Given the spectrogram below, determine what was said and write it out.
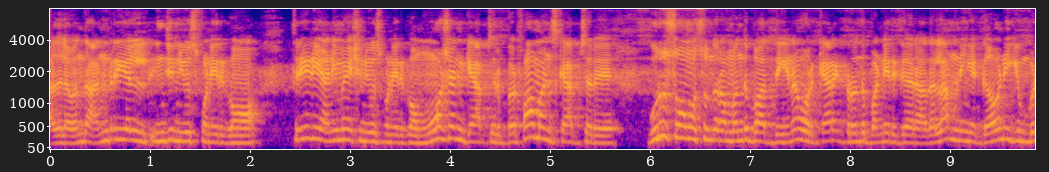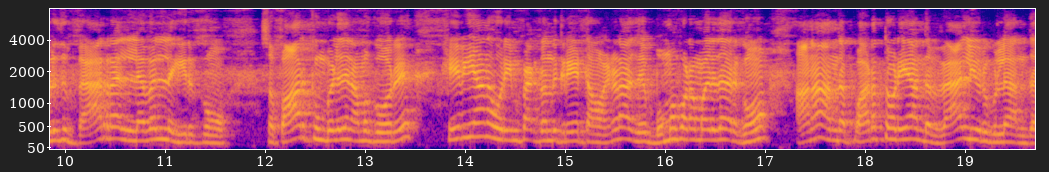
அதில் வந்து அன்ரியல் இன்ஜின் யூஸ் பண்ணியிருக்கோம். த்ரீ டி அனிமேஷன் யூஸ் பண்ணியிருக்கோம். Motion capture performance capture Guru Somasundaram வந்து பார்த்தீங்கன்னா ஒரு கேரக்டர் வந்து பண்ணியிருக்காரு. அதெல்லாம் நீங்கள் கவனிக்கும் பொழுது வேறு லெவலில் இருக்கும். ஸோ பார்க்கும் பொழுது நமக்கு ஒரு ஹெவியான ஒரு இம்பேக்ட் வந்து கிரியேட் ஆகும். என்னடா அது பொம்மை படம் மாதிரி தான் இருக்கும். ஆனால் அந்த படத்தோடைய அந்த வேல்யூ இருக்குல்ல அந்த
